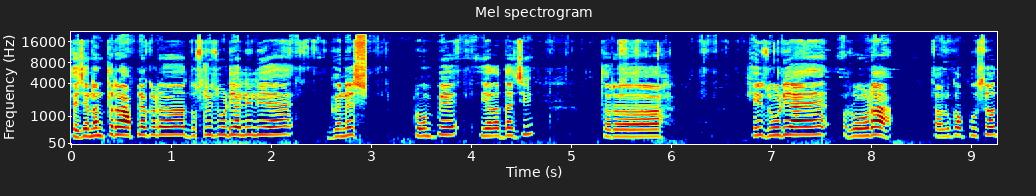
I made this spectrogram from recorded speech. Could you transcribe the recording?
त्याच्यानंतर आपल्याकडं दुसरी जोडी आलेली आहे गणेश टोंपे या दादाची. तर ही जोडी आहे रोहडा तालुका पुसद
